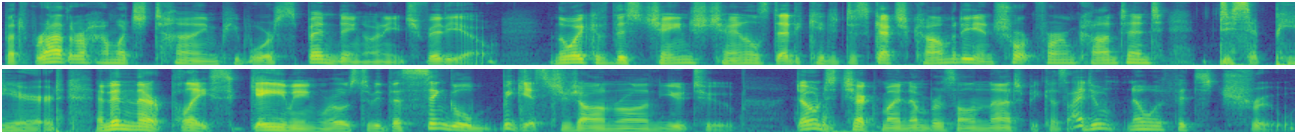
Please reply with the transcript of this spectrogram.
but rather how much time people were spending on each video. In the wake of this change, channels dedicated to sketch comedy and short form content disappeared, and in their place, gaming rose to be the single biggest genre on YouTube. Don't check my numbers on that because I don't know if it's true.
